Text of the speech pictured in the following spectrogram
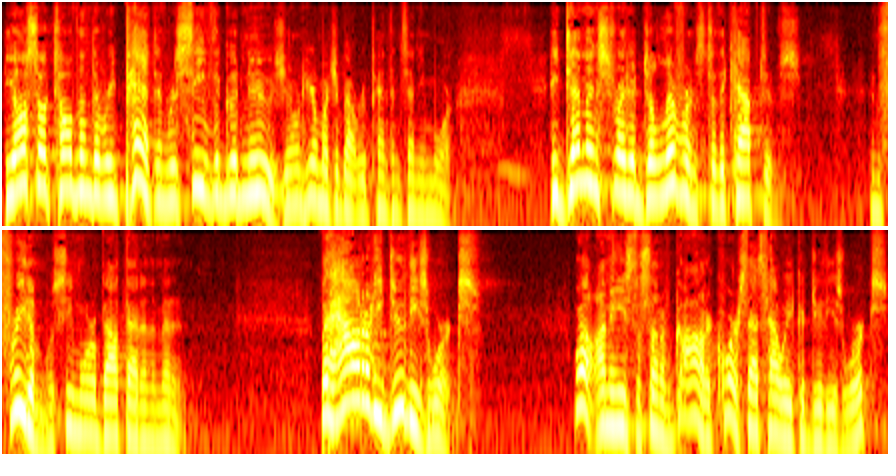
He also told them to repent and receive the good news. You don't hear much about repentance anymore. He demonstrated deliverance to the captives and freedom. We'll see more about that in a minute. But how did he do these works? Well, I mean, he's the Son of God. Of course, that's how he could do these works.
